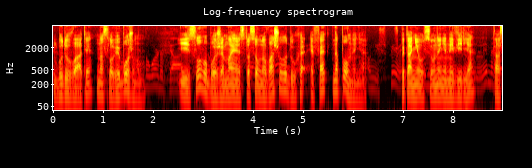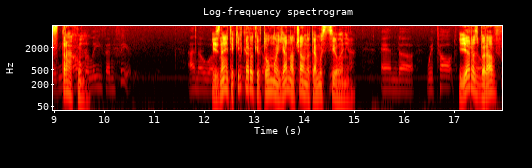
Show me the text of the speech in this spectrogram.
будувати на Слові Божому. І Слово Боже має стосовно вашого духа ефект наповнення в питанні усунення невір'я та страху. І знаєте, кілька років тому я навчав на тему зцілення. Я розбирав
